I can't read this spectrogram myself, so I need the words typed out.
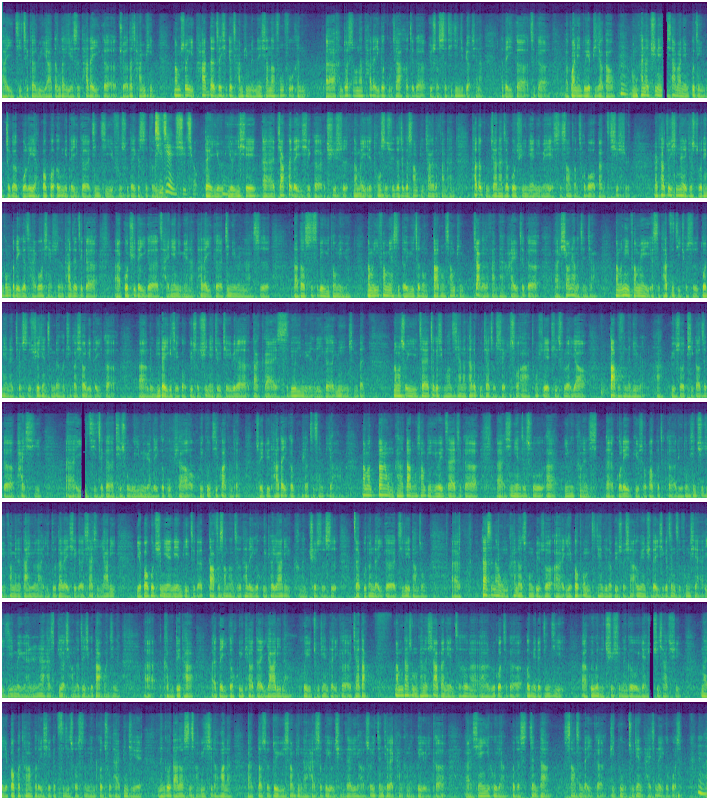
以及这个铝啊等等，也是它的一个主要的产品。那么，所以它的这些个产品门类相当丰富，很呃，很多时候呢，它的一个股价和这个比如说实体经济表现呢，它的一个这个呃关联度也比较高。嗯，我们看到去年下半年，不仅这个国内啊，包括欧美的一个经济复苏的一个势头，基建需求对有有一些呃加快的一些个趋势。那么也同时随着这个商品价格的反弹，它的股价呢，在过去一年里面也是上涨超过百分之七十。而它最新呢，也就是昨天公布的一个财报显示呢，它在这个啊过去的一个财年里面呢，它的一个净利润呢是达到四十六亿多美元。那么一方面是得益于这种大宗商品价格的反弹，还有这个啊销量的增加。那么另一方面也是它自己就是多年来就是削减成本和提高效率的一个啊努力的一个结果。比如说去年就节约了大概十六亿美元的一个运营成本。那么，所以在这个情况之下呢，它的股价走势也不错啊，同时也提出了要大部分的利润啊，比如说提高这个派息，呃，以及这个提出五亿美元的一个股票回购计划等等，所以对它的一个股票支撑比较好。那么，当然我们看到大宗商品，因为在这个呃新年之初啊，因为可能呃国内比如说包括这个流动性趋紧方面的担忧啦，一度带来一些个下行压力，也包括去年年底这个大幅上涨之后，它的一个回调压力可能确实是在不断的一个积累当中，呃。但是呢，我们看到从比如说呃，也包括我们之前提到，比如说像欧元区的一些个政治风险，以及美元仍然还是比较强的这些个大环境呢，啊，可能对它呃的一个回调的压力呢，会逐渐的一个加大。那么，但是我们看到下半年之后呢，呃，如果这个欧美的经济啊回稳的趋势能够延续下去，那也包括特朗普的一些个刺激措施能够出台，并且能够达到市场预期的话呢，啊，到时候对于商品呢还是会有潜在利好。所以整体来看，可能会有一个啊先抑后扬或者是震荡。上升的一个底部逐渐抬升的一个过程。嗯，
